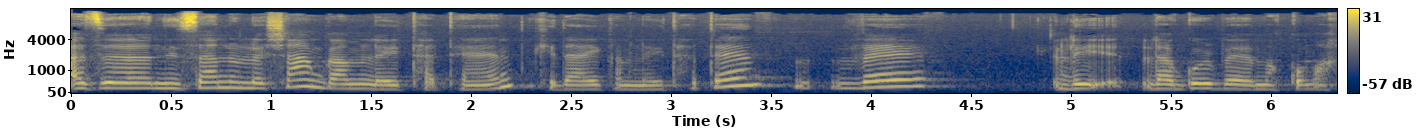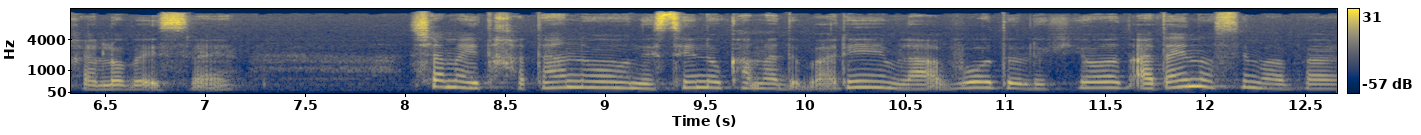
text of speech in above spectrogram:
אז אה, ניסענו לשם גם להתחתן, כדאי גם להתחתן, ולגור במקום אחר, לא בישראל. שם התחתנו, ניסינו כמה דברים, לעבוד או לחיות, עדיין עושים אבל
